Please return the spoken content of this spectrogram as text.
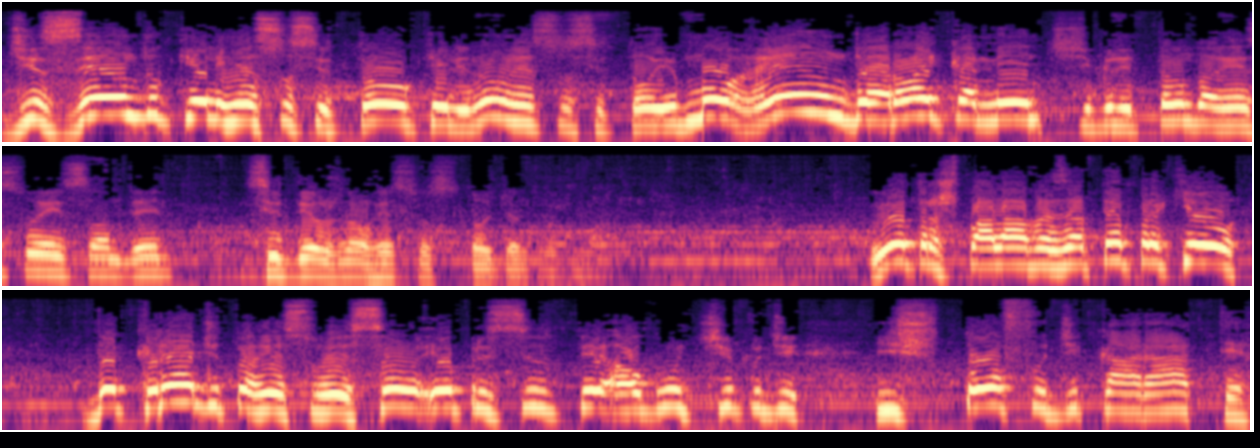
dizendo que ele ressuscitou, que ele não ressuscitou, e morrendo heroicamente, gritando a ressurreição dele, se Deus não ressuscitou de entre os mortos. Em outras palavras, até para que eu dê crédito à ressurreição, eu preciso ter algum tipo de estofo de caráter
